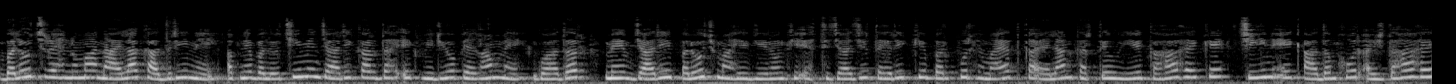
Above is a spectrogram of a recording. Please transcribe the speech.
بلوچ رہنما نائلہ قادری نے اپنے بلوچی میں جاری کردہ ایک ویڈیو پیغام میں گوادر میں جاری بلوچ ماہی گیروں کی احتجاجی تحریک کی بھرپور حمایت کا اعلان کرتے ہوئے کہا ہے کہ چین ایک آدم خور اجدہا ہے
